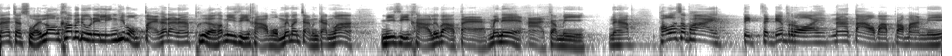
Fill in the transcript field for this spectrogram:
น่าจะสวยลองเข้าไปดูในลิงก์ที่ผมแปะก็ได้นะเผื่อเขามีสีขาวผมไม่มั่นใจเหมือนกันว่ามีสีขาวหรือเปล่าแต่ไม่แน่อาจจะมีนะครับ power supply ติดเสร็จเรียบร้อยหน้าตาออกมาประมาณนี้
